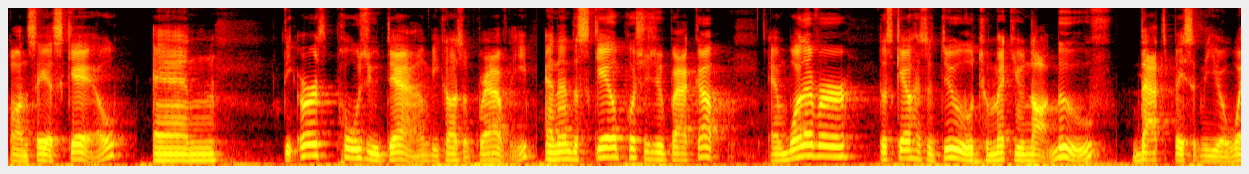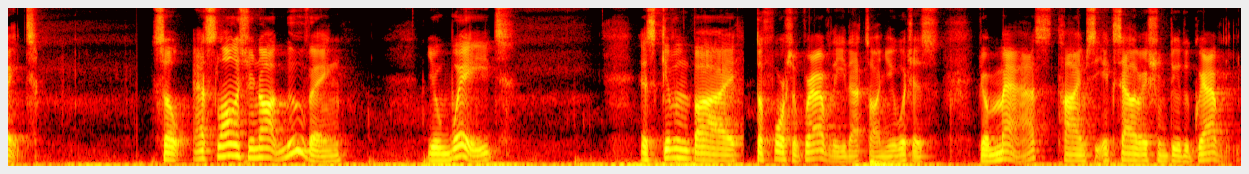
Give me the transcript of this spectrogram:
on, say, a scale, and the earth pulls you down because of gravity, and then the scale pushes you back up, and whatever the scale has to do to make you not move, that's basically your weight. So as long as you're not moving, your weight is given by the force of gravity that's on you, which is your mass times the acceleration due to gravity.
